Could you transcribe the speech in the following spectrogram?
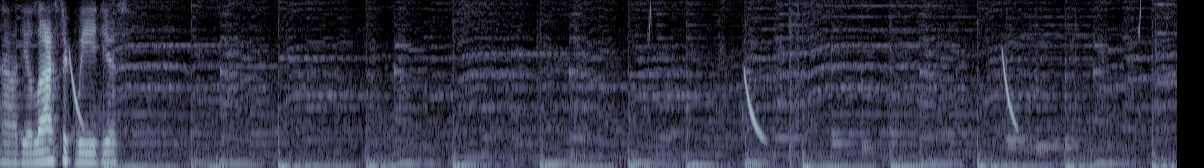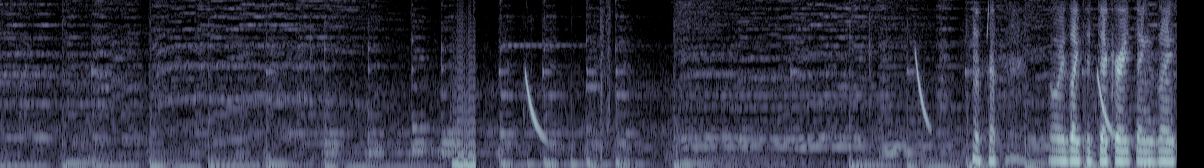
ah, the elastic weed, yes. Always like to decorate things nice.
